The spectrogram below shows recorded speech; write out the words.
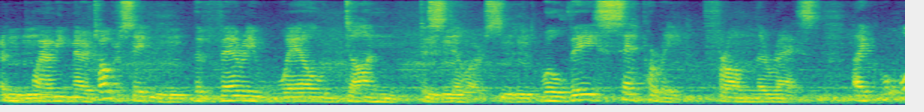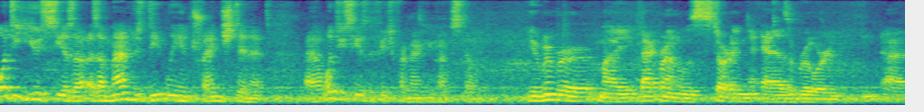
and Mhm. by I mean meritocracy, Mhm. the very well done distillers? Mhm. Will they separate from the rest? Like, what do you see as a, as a man who's deeply entrenched in it? Uh, what do you see as the future for American craft distilling? You remember my background was starting as a brewer uh,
